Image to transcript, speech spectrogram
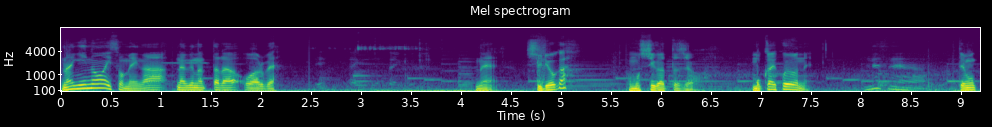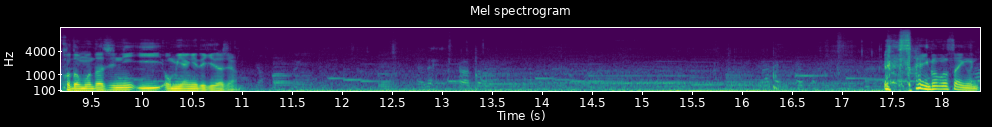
なぎの磯目がなくなったら終わるべ。ねえ終了か面白かったじゃん。もう一回来ようね。ですね。でも子供たちにいいお土産できたじゃん。最後の最後に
